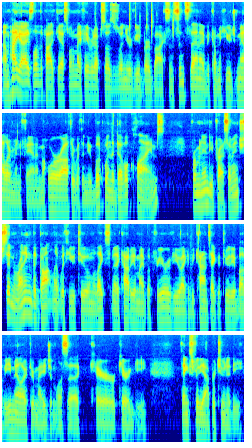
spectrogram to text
Um, hi guys, love the podcast. One of my favorite episodes was when you reviewed Bird Box, and since then I've become a huge Malerman fan. I'm a horror author with a new book, When the Devil Climbs, from an indie press. I'm interested in running the gauntlet with you two and would like to submit a copy of my book for your review. I can be contacted through the above email or through my agent Melissa Carrigy. Thanks for the opportunity.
